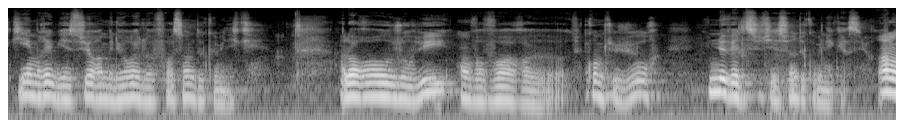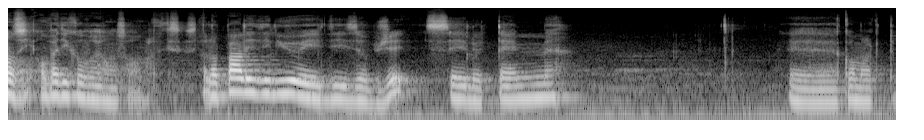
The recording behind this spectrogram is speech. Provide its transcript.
et qui aimeraient bien sûr améliorer leur façon de communiquer. Alors aujourd'hui, on va voir, euh, comme toujours, une nouvelle situation de communication. Allons-y, on va découvrir ensemble. Alors, parler des lieux et des objets, c'est le thème. Euh, comme acte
